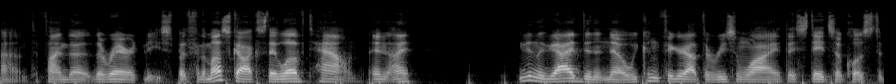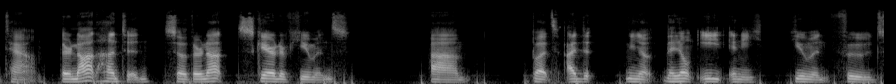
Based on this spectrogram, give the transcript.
um, to find the, the rarities. But for the muskox, they love town, and I even the guide didn't know. We couldn't figure out the reason why they stayed so close to town. They're not hunted, so they're not scared of humans. Um, but I, you know, they don't eat any human foods,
